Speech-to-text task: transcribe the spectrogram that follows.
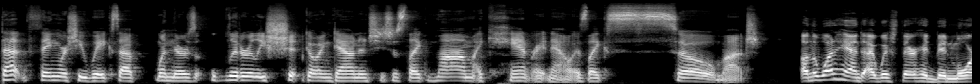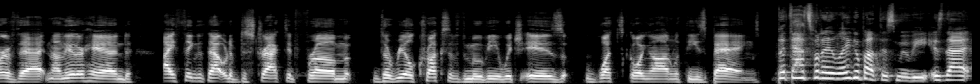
that thing where she wakes up when there's literally shit going down and she's just like, "Mom, I can't right now," is like so much. On the one hand, I wish there had been more of that, and on the other hand, I think that that would have distracted from the real crux of the movie, which is what's going on with these bangs. But that's what I like about this movie is that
